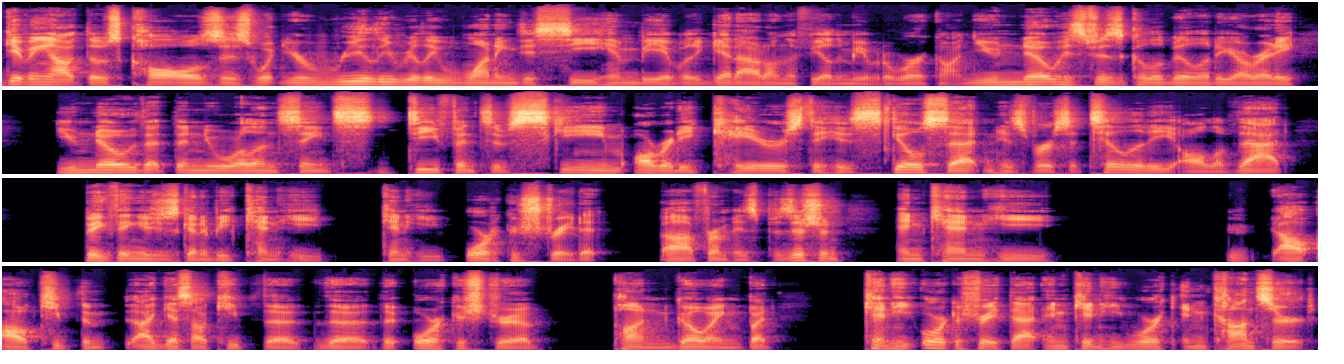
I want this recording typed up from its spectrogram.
giving out those calls is what you're really really wanting to see him be able to get out on the field and be able to work on. You know his physical ability already you know that the New Orleans Saints defensive scheme already caters to his skill set and his versatility, all of that. big thing is just going to be can he can he orchestrate it uh, from his position and can he I'll, I'll keep the I guess I'll keep the the the orchestra pun going, but can he orchestrate that and can he work in concert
